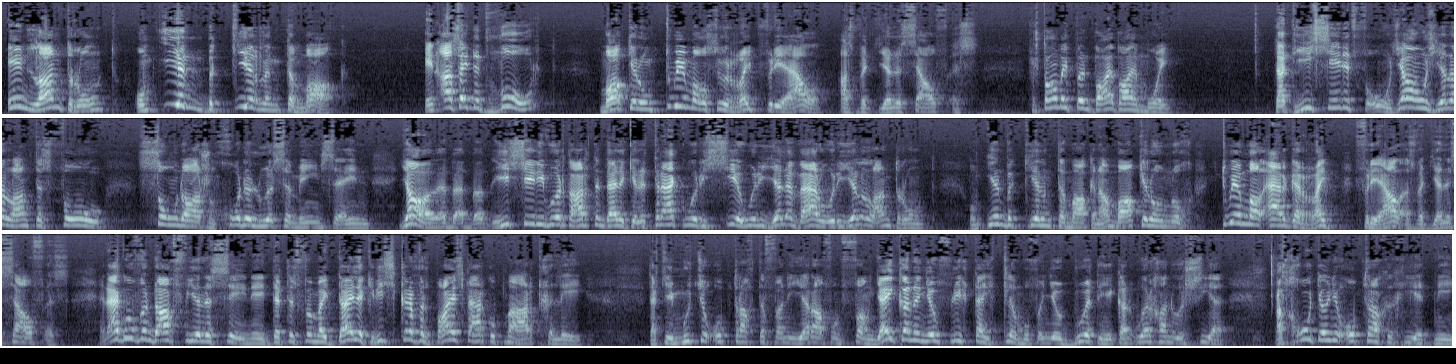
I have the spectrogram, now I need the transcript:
en land rond om een bekeerling te maak. En as hy dit word, maak jy hom twee maal so ryp vir die hel as wat jy self is. Verstaan my punt baie baie mooi. Dat hier sê dit vir ons. Ja, ons hele land is vol sondaars en goddelose mense en ja, hier sê die woord hart en duidelik, jy trek oor die see, oor die hele wêreld, oor die hele land rond om een bekeerling te maak en dan maak jy hom nog twee maal erger ryp vir die hel as wat jy self is. En ek wil vandag vir julle sê, nee, dit is vir my duidelik, hierdie skrif is baie sterk op my hart gelê dat jy moet jou opdragte van die Here af ontvang. Jy kan in jou vliegtyg klim of in jou boot en jy kan oorgaan oor see. As God jou nie opdrag gegee het nie,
